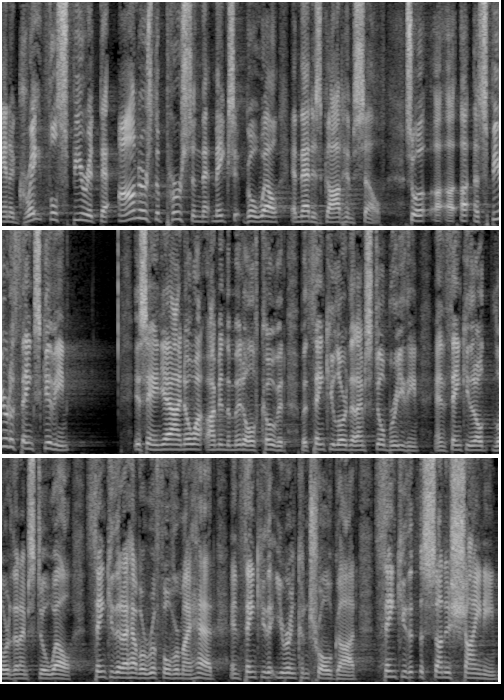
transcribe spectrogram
and a grateful spirit that honors the person that makes it go well, and that is God Himself. So, a, a, a spirit of thanksgiving is saying, Yeah, I know I'm in the middle of COVID, but thank you, Lord, that I'm still breathing. And thank you, Lord, that I'm still well. Thank you that I have a roof over my head. And thank you that you're in control, God. Thank you that the sun is shining.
